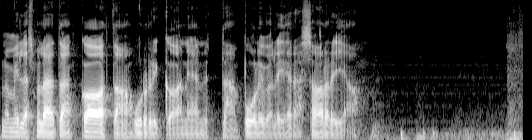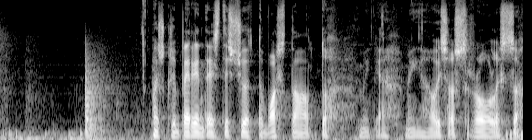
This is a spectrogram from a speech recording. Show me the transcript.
No milläs me lähdetään kaataan hurrikaania nyt tähän puolivälierä-sarjaan? Olisiko se perinteisesti syöttö vastaanotto, mikä, mikä on isossa roolissa.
